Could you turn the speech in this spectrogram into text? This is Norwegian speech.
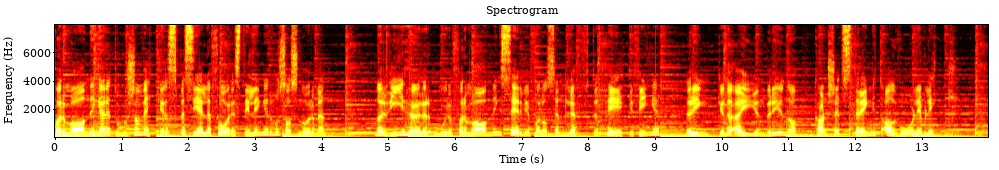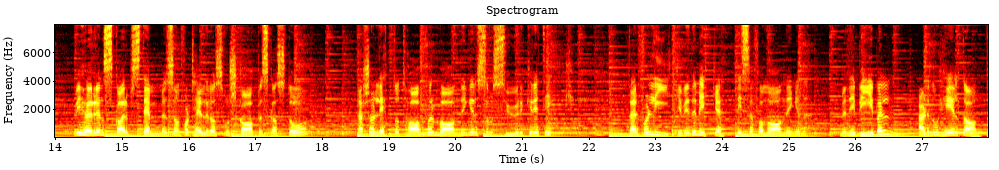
Formaning er et ord som vekker spesielle forestillinger hos oss nordmenn. Når vi hører ordet formaning, ser vi for oss en løftet pekefinger, rynkede øyenbryn og kanskje et strengt, alvorlig blikk. Vi hører en skarp stemme som forteller oss hvor skapet skal stå. Det er så lett å ta formaninger som sur kritikk. Derfor liker vi dem ikke, disse formaningene. Men i Bibelen er det noe helt annet.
